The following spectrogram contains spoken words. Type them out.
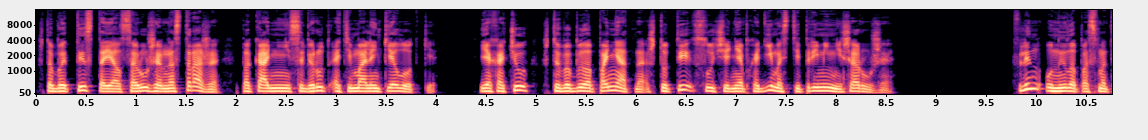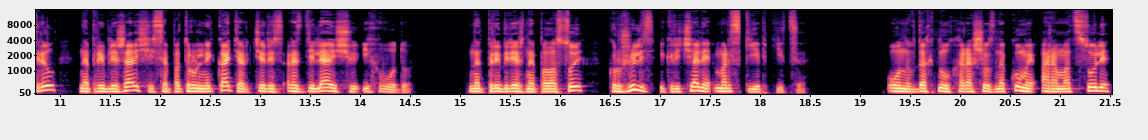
чтобы ты стоял с оружием на страже, пока они не соберут эти маленькие лодки. Я хочу, чтобы было понятно, что ты в случае необходимости применишь оружие». Флинн уныло посмотрел на приближающийся патрульный катер через разделяющую их воду. Над прибрежной полосой кружились и кричали морские птицы. Он вдохнул хорошо знакомый аромат соли,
